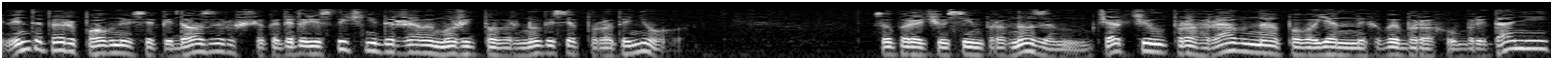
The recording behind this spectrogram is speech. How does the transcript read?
Він тепер повнився підозр, що капіталістичні держави можуть повернутися проти нього. Всупереч усім прогнозам, Черчилл програв на повоєнних виборах у Британії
